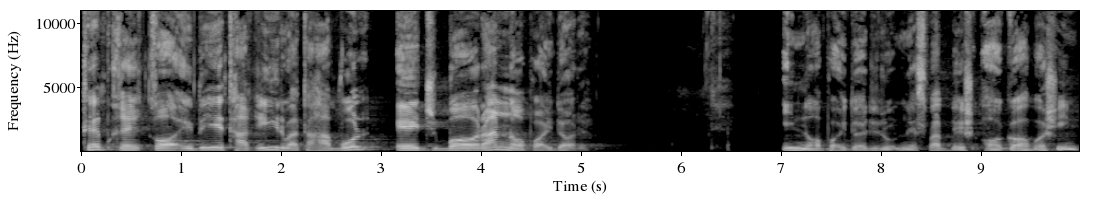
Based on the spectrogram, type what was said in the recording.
طبق قاعده تغییر و تحول اجبارا ناپایداره. این ناپایداری رو نسبت بهش آگاه باشیم.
